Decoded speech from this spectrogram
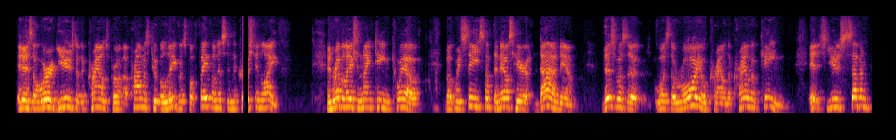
It is a word used of the crowns pro, a promise to believers for faithfulness in the Christian life. In Revelation 19, 12, but we see something else here, diadem. This was the was the royal crown, the crown of king. It's used seven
